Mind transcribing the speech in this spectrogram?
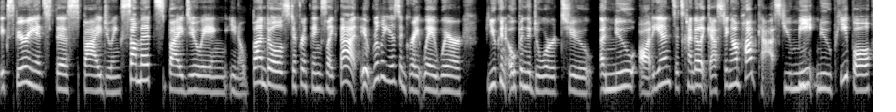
experienced this by doing summits, by doing, you know, bundles, different things like that. It really is a great way where you can open the door to a new audience. It's kind of like guesting on podcast. You meet mm-hmm. new people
